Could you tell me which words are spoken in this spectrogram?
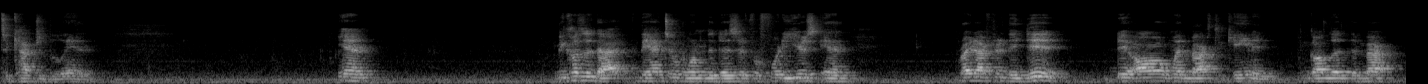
to capture the land. And because of that, they had to roam the desert for 40 years. And right after they did, they all went back to Canaan. And God led them back.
